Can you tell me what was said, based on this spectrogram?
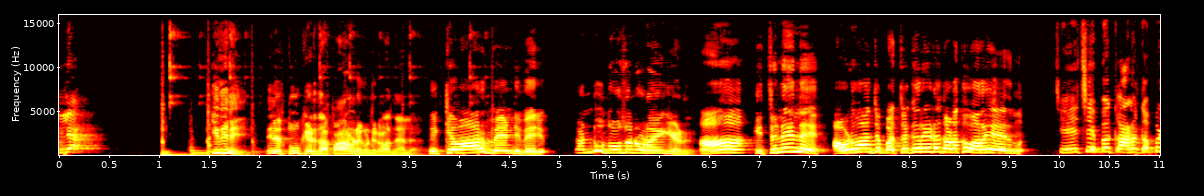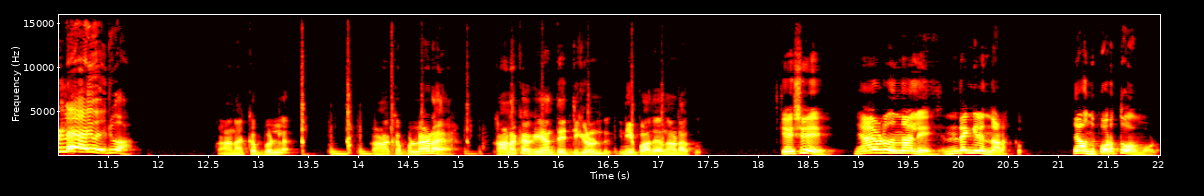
ഇല്ല. ഇതിനെ നിന്നെ തൂക്കിയെടുത്ത പാറമണെ കൊണ്ട് കളഞ്ഞാൽ? മിക്കവാറും വേണ്ടി വരും. രണ്ടു മൂന്ന് ദിവസമായിട്ട് ഉണങ്ങിയൊക്കെയാണ് ആ കിച്ചണേന്നേ അവൾ വാങ്ങിച്ച പച്ചക്കറിയുടെ കണക്ക് പറയായിരുന്നു. ചേച്ചി ഇപ്പൊ കണക്കപ്പിള്ളയായി വരുവാ. കണക്കപ്പിള്ള കണക്കപ്പിള്ളയുടെ കണക്കൊക്കെ ഞാൻ തെറ്റിക്കണുണ്ട്. ഇനിയിപ്പോ അതേ നടക്കും. കേശുവേ ഞാൻ ഇവിടെ നിന്നാലേ എന്തെങ്കിലും നടക്കും. ഞാൻ ഒന്ന് പുറത്തു പോകാൻ പോണു.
